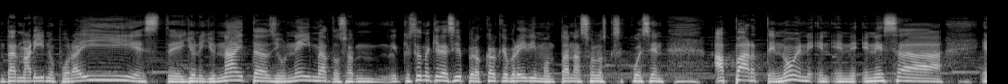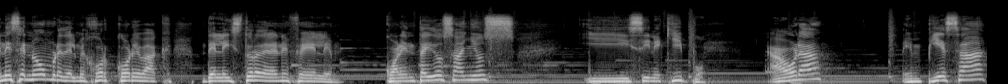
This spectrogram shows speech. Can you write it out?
Dan Marino por ahí, este, Johnny Unitas, Joe Namath, o sea, el que usted me quiere decir, pero creo que Brady y Montana son los que se cuecen aparte, ¿no? En, esa, en ese nombre del mejor coreback de la historia de la NFL. 42 años y sin equipo. Ahora empieza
